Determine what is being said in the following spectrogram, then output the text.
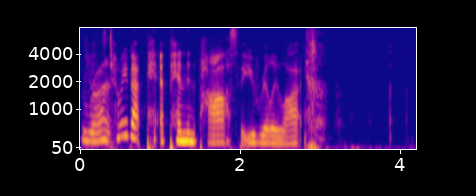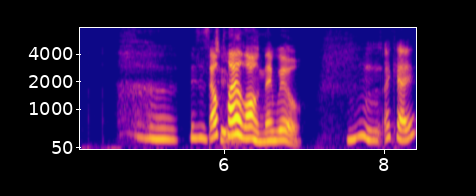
right. Tell me about pe- a pen in the past that you really liked. This is They'll play much. along. They will. Mm, okay,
